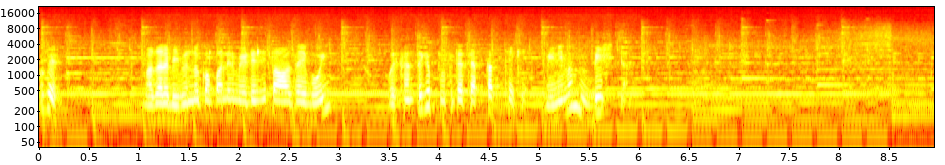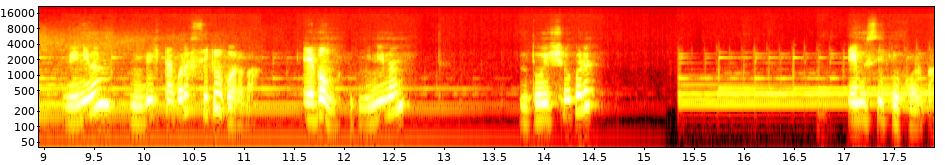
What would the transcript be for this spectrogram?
ওকে বাজারে বিভিন্ন কোম্পানির মেড ইজি পাওয়া যায় বই। ওইখান থেকে প্রতিটা চ্যাপ্টার থেকে মিনিমাম বিশটা। মিনিমাম বিশটা করে সিকিউ করবা। এবং মিনিমাম দুইশো করে এমসিকিউ করবা।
